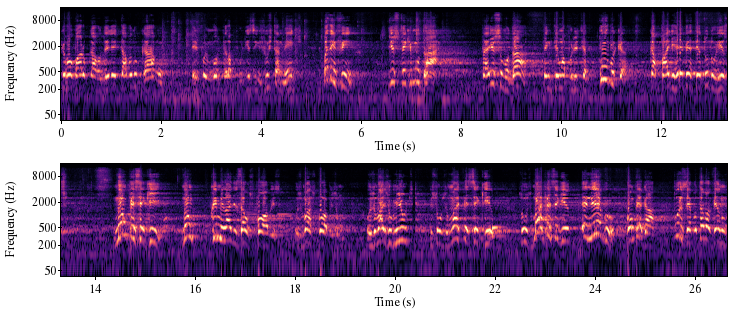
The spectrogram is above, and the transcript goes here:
que roubaram o carro dele, ele estava no carro. Ele foi morto pela polícia injustamente. Mas enfim, isso tem que mudar. Para isso mudar, tem que ter uma política pública capaz de reverter tudo isso. Não perseguir, não criminalizar os pobres, os mais pobres, os mais humildes, que são os mais perseguidos, são os mais perseguidos. É negro, vão pegar. Por exemplo, eu estava vendo um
